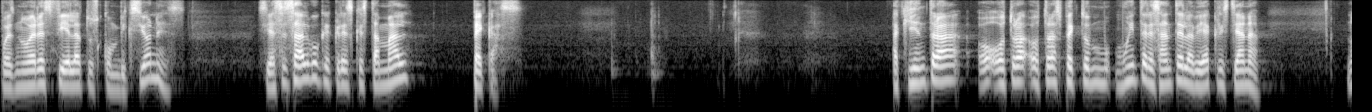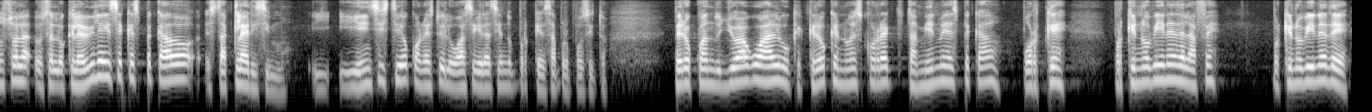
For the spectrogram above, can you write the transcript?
pues no eres fiel a tus convicciones. Si haces algo que crees que está mal, pecas. aquí entra otro, aspecto muy interesante de la vida cristiana. No solo, o sea, lo que la Biblia dice que es pecado está clarísimo. Y, y, he insistido con esto y lo voy a seguir haciendo porque es a propósito. Pero cuando yo hago algo que creo que no es correcto, también me es pecado. ¿Por qué? Porque no viene de la fe, porque no viene de,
